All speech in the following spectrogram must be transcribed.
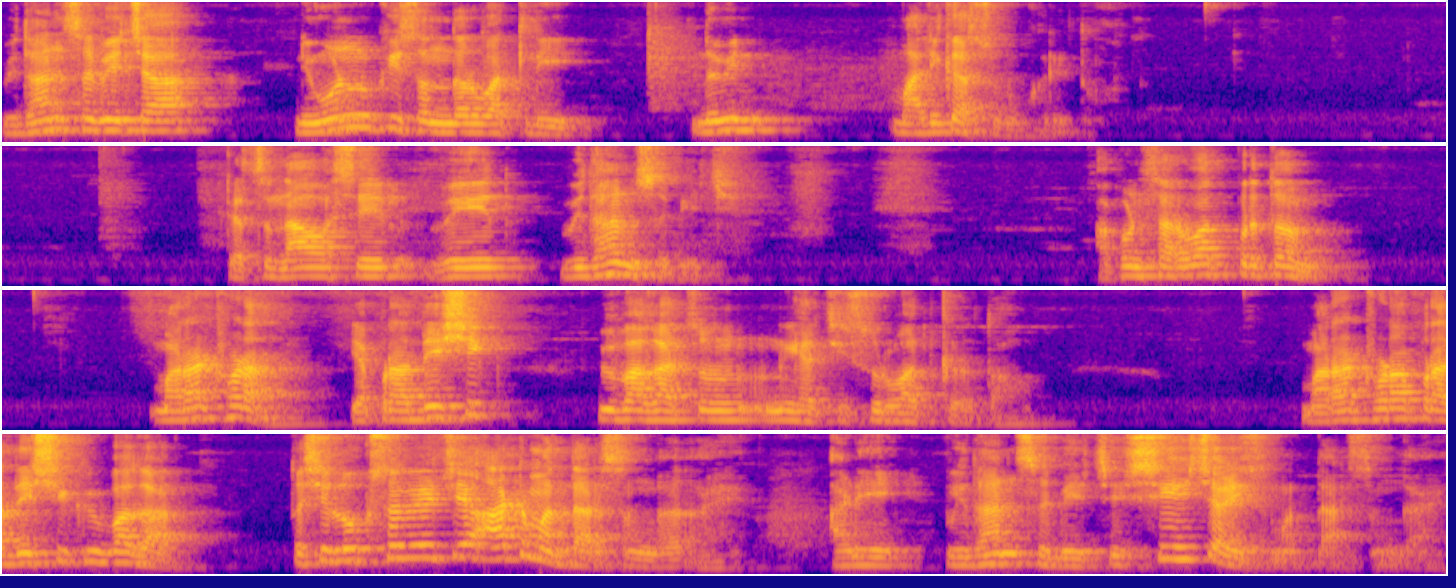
विधानसभेच्या निवडणुकीसंदर्भातली नवीन मालिका सुरू करीत आहोत. त्याचं नाव असेल वेद विधानसभेची. आपण सर्वात प्रथम मराठवाडा या प्रादेशिक विभागातून ह्याची सुरुवात करत आहोत. मराठवाडा प्रादेशिक विभागात तसे लोकसभेचे आठ मतदारसंघ आहेत आणि विधानसभेचे शेहेचाळीस मतदारसंघ आहेत.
